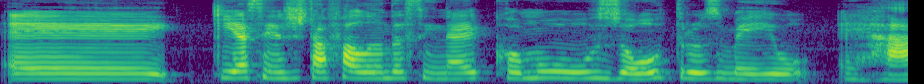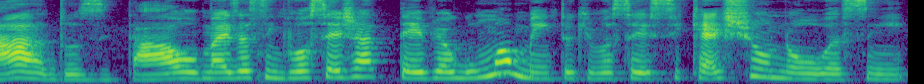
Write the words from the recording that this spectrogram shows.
é, que assim, a gente tá falando assim, né, como os outros meio errados e tal, mas assim, você já teve algum momento que você se questionou, assim,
